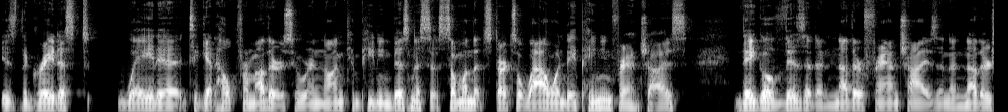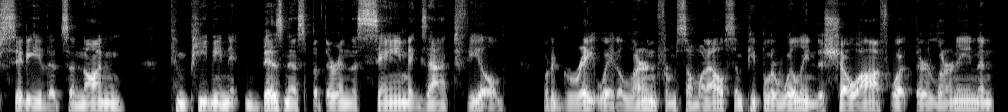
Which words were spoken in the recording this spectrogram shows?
is the greatest way to to get help from others who are in non-competing businesses. Someone that starts a wow one day painting franchise, they go visit another franchise in another city that's a non competing business, but they're in the same exact field. What a great way to learn from someone else. And people are willing to show off what they're learning and,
